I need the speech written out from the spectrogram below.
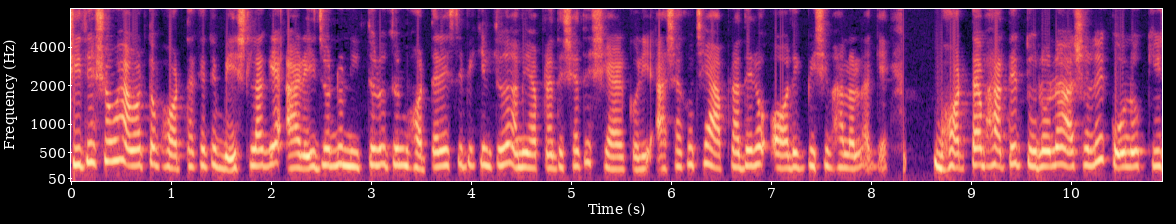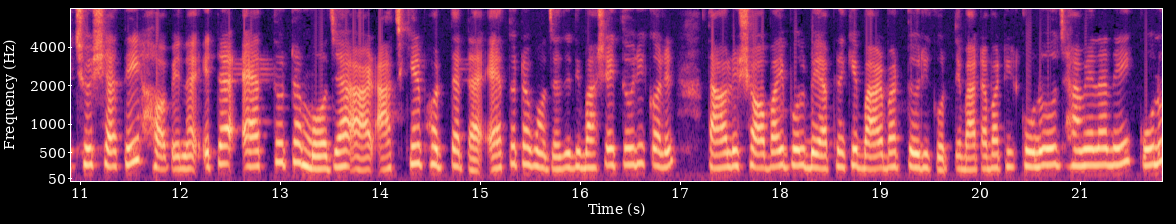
শীতের সময় আমার তো ভর্তা খেতে বেশ লাগে, আর এই জন্য নিত্য নতুন ভর্তা রেসিপি কিন্তু আমি আপনাদের সাথে শেয়ার করি। আশা করছি আপনাদেরও অনেক বেশি ভালো লাগে। ভর্তা ভাতের তুলনা আসলে কোনো কিছুর সাথেই হবে না। এটা এতটা মজা, আর আজকের ভর্তাটা এতটা মজা। যদি বাসায় তৈরি করেন, তাহলে সবাই বলবে আপনাকে বারবার তৈরি করতে। বাটাবাটির কোনো ঝামেলা নেই, কোনো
